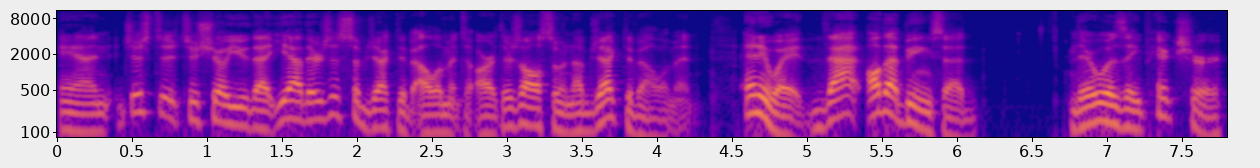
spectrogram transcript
And just to, to show you that, yeah, there's a subjective element to art. There's also an objective element. Anyway, that all that being said, there was a picture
